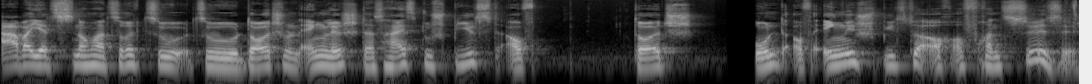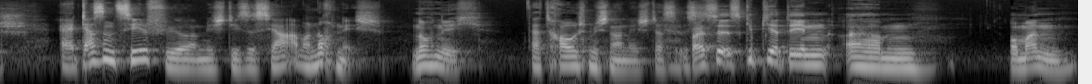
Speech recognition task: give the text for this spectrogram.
aber jetzt nochmal zurück zu, zu Deutsch und Englisch. Das heißt, du spielst auf Deutsch und auf Englisch spielst du auch auf Französisch. Äh, das ist ein Ziel für mich dieses Jahr, aber noch nicht. Noch nicht. Da traue ich mich noch nicht. Das ist, Weißt du, es gibt ja den, ähm, oh Mann,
